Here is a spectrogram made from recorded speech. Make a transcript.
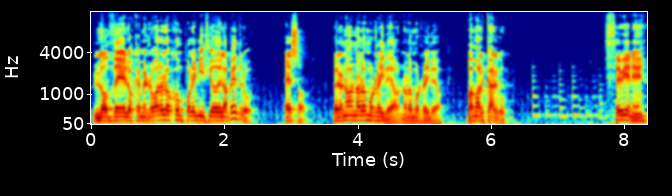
Los de los que me robaron los compos al inicio de la Petro. Eso. Pero no, no lo hemos raideado, no lo hemos raideado. Vamos al cargo. Se viene.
